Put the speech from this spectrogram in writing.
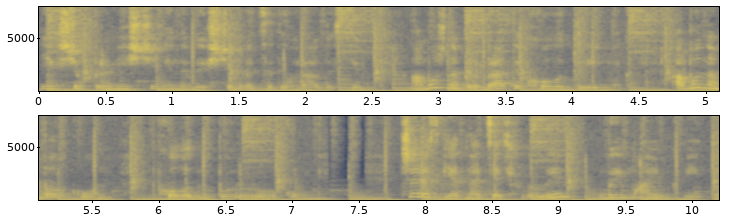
якщо в приміщенні не вище 20 градусів, а можна прибрати в холодильник або на балкон в холодну пору року. Через 15 хвилин виймаю квіти.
